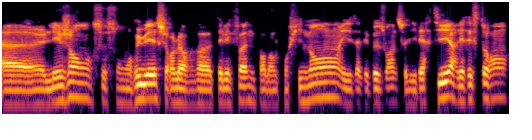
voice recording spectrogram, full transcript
euh, les gens se sont rués sur leur euh, téléphone pendant le confinement, ils avaient besoin de se divertir. Les restaurants,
